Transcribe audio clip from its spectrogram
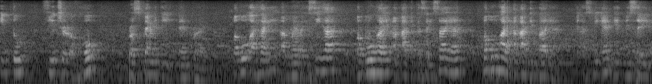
into future of hope, prosperity, and pride. Mabuhay ang Ecija, mabuhay ang ating kasaysayan, mabuhay ang ating bayan. And as we end it, we say,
